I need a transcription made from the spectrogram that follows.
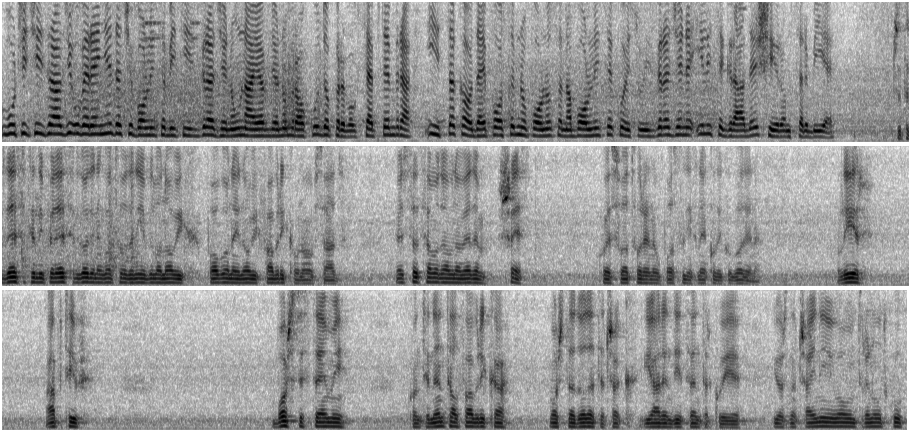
Vučić je izrazio uverenje da će bolnica biti izgrađena u najavljenom roku do 1. septembra i istakao da je posebno ponosa na bolnice koje su izgrađene ili se grade širom Srbije. 40 ili 50 godina gotovo da nije bilo novih pogona i novih fabrika u Novom Sadu. Ću sad samo da vam navedem šest koje su otvorene u poslednjih nekoliko godina. Lir, Aptiv, Bosch sistemi, Continental fabrika, možete da dodate čak i R&D centar koji je još značajniji u ovom trenutku,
